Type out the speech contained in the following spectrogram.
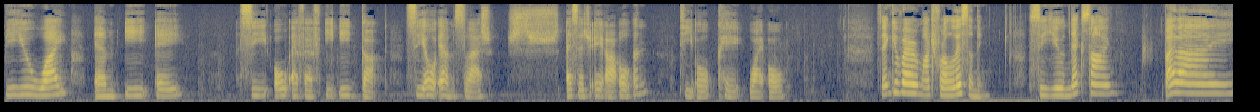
B-U-Y-M-E-A-C-O-F-F-E-E dot C-O-M slash S-H-A-R-O-N-T-O-K-Y-O. Thank you very much for listening. See you next time. Bye bye.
